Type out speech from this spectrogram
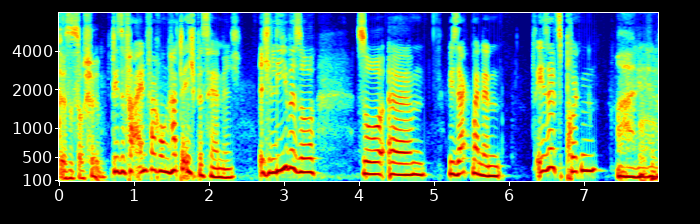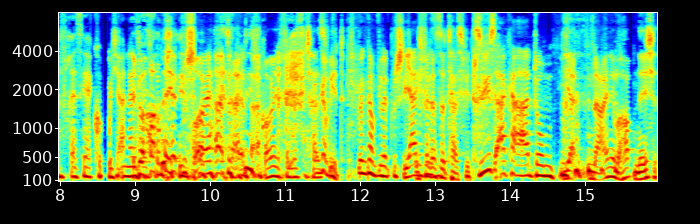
das ist doch schön. Diese Vereinfachung hatte ich bisher nicht. Ich liebe so, so, ähm, wie sagt man denn, Eselsbrücken? Ah, nee, Fresse, ja, guck mich an, als wäre ich komplett Mhm. ich freu, bescheuert. nein, ich freue mich, ich finde das total Ich sweet. Ich bin komplett bescheuert. Ja, Ich finde das total sweet. Süß, aka dumm. Ja, nein, überhaupt nicht.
